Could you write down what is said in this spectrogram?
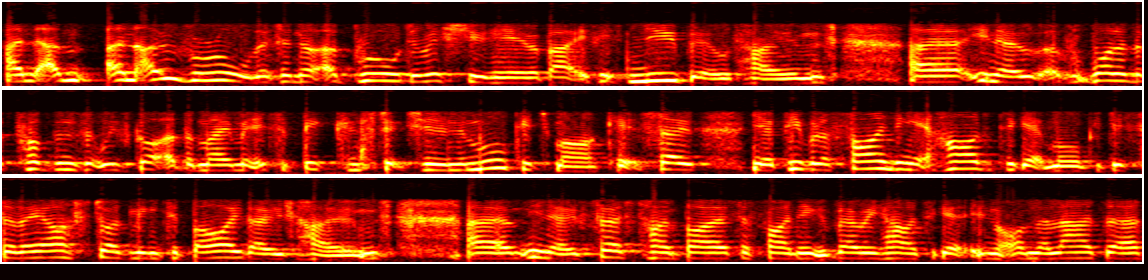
And, um, and overall, there's an, a broader issue here about if it's new build homes. Uh, you know, one of the problems that we've got at the moment is a big constriction in the mortgage market. So, you know, people are finding it harder to get mortgages, so they are struggling to buy those homes. Um, you know, first-time buyers are finding it very hard to get in on the ladder,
